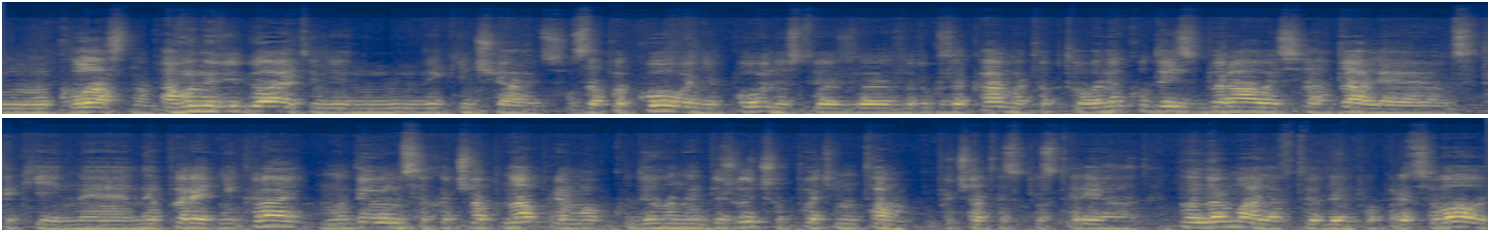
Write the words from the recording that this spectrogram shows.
ну класно. А вони відбігають і не, не кінчаються. Запаковані повністю з, рюкзаками. Тобто вони кудись збиралися. Далі це такий не, не передній край. Ми дивимося хоча б напрямок, куди вони біжуть, щоб потім там почати спостерігати. Ну нормально в той день попрацювали.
